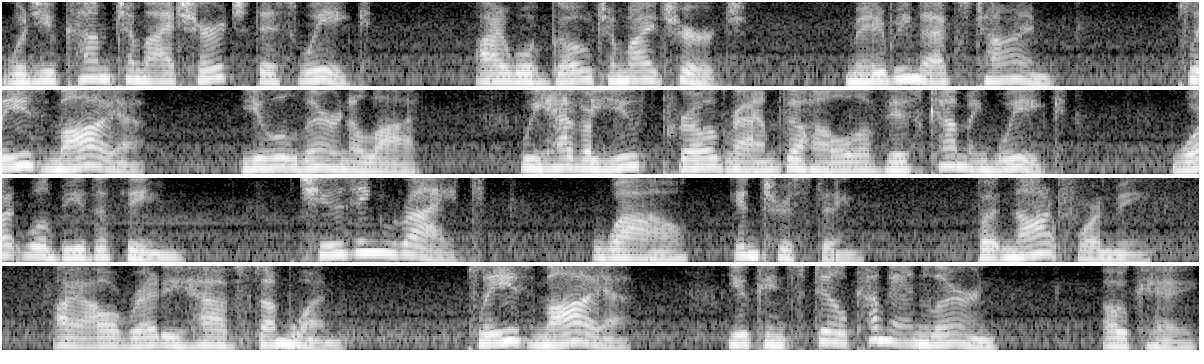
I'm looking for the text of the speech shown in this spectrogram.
would you come to my church this week? I will go to my church. Maybe next time. Please, Maya. You will learn a lot. We have a youth program the whole of this coming week. What will be the theme? Choosing right. Wow, interesting. But not for me. I already have someone. Please, Maya. You can still come and learn. Okay.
